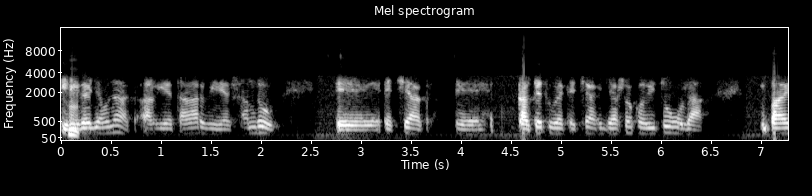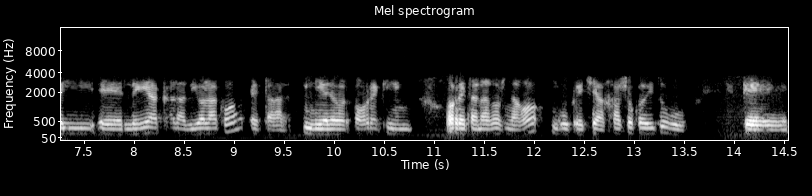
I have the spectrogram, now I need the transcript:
Irido jaunak, argi eta garbi esan du, e, etxeak, e, kaltetuek etxeak jasoko ditugula, bai e, legeak ala diolako, eta nire horrekin horretan ados nago, guk etxeak jasoko ditugu e,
